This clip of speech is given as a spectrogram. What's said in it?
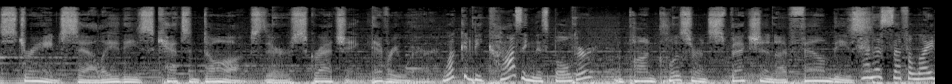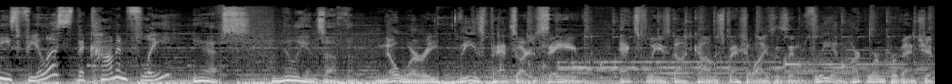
Strange, Sally. These cats and dogs, they're scratching everywhere. What could be causing this, Boulder? Upon closer inspection, I found these. Ctenocephalides felis, the common flea? Yes, millions of them. No worry, these pets are saved. Xfleas.com specializes in flea and heartworm prevention.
